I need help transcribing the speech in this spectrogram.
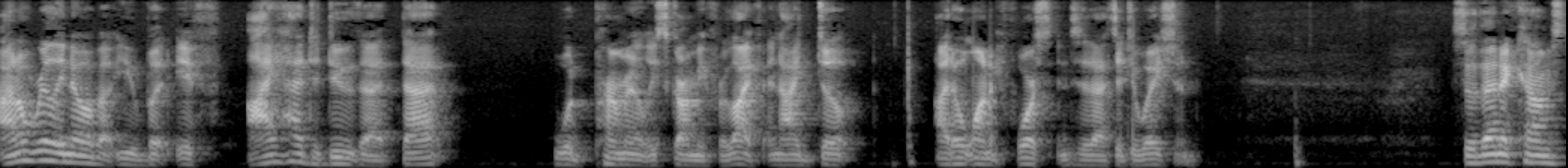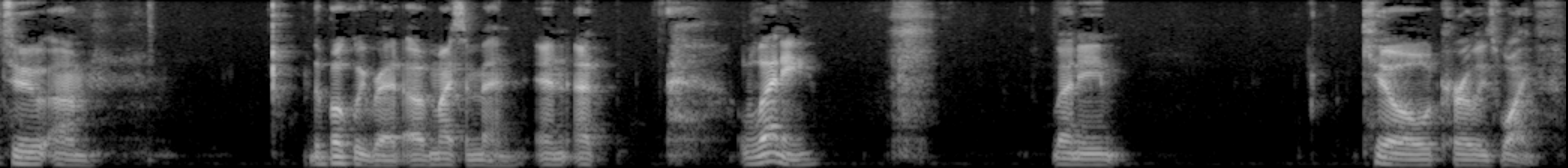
I don't really know about you, but if I had to do that, that would permanently scar me for life, and I don't I don't want to be forced into that situation. So then it comes to um, the book we read of Mice and Men, and at Lennie, Lennie killed Curly's wife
